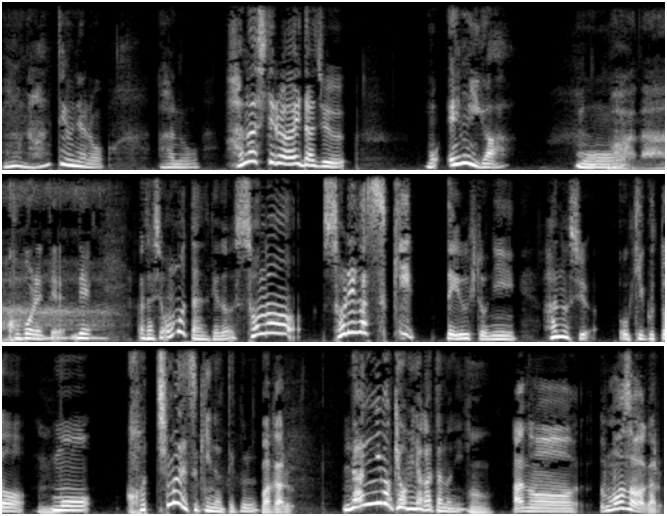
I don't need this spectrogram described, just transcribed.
もうなんて言うんやろ。あの、話してる間中、もう笑みが、もまあう、なこぼれて。で、私思ったんですけど、その、それが好きっていう人に話を聞くと、うんもう、こっちまで好きになってくる。わかる。何にも興味なかったのに。うん。あのー、ものすごくわかる。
